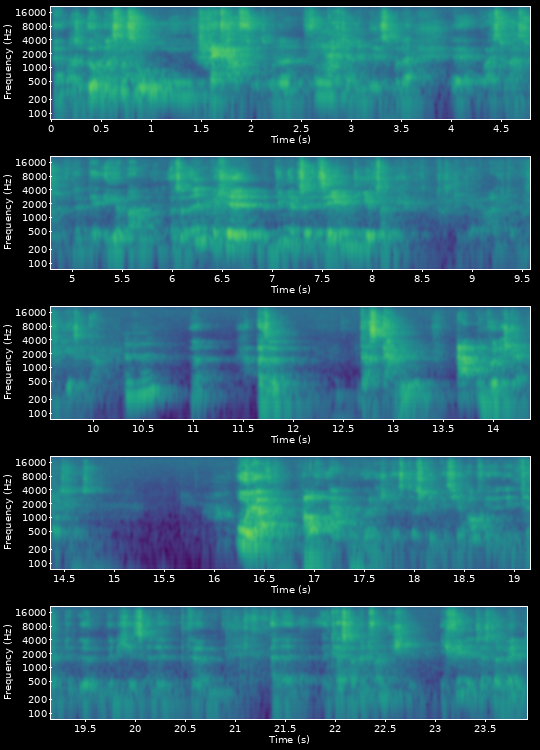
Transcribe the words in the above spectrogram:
äh, also irgendwas, was so schreckhaft ist oder Verbrecherin ja. ist oder äh, weißt du, hast du der Ehemann, also irgendwelche Dinge zu erzählen, die jetzt sagen, das geht ja gar nicht, da muss ich jetzt in mhm. ja? Also das kann Erbunwürdigkeit auslösen. Oder auch erbunwürdig ist, das steht jetzt hier auch, wenn ich jetzt eine, ähm, eine, ein Testament vernichte. Ich finde ein Testament,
